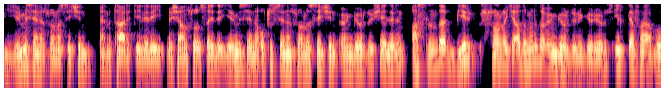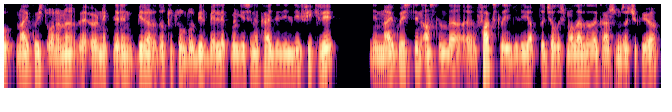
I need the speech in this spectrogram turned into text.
20 sene sonrası için yani tarihte ileriye gitme şansı olsaydı 20 sene 30 sene sonrası için öngördüğü şeylerin aslında bir sonraki adımını da öngördüğünü görüyoruz. İlk defa bu Nyquist oranı ve örneklerin bir arada tutulduğu bir bellek bölgesine kaydedildiği fikri Nyquist'in aslında faksla ilgili yaptığı çalışmalarda da karşımıza çıkıyor.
